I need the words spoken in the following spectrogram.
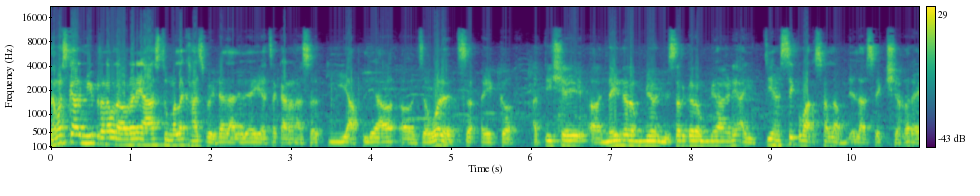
नमस्कार मी प्रणव रावराणे. आज तुम्हाला खास भेटायला आलेलं आहे. याचं कारण असं की आपल्या जवळच एक अतिशय नैनरम्य नयनरम्य निसर्गरम्य आणि ऐतिहासिक वारसा लाभलेलं असं एक शहर आहे.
